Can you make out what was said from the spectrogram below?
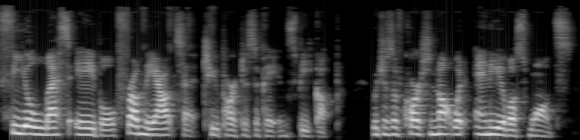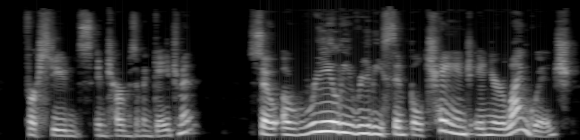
feel less able from the outset to participate and speak up, which is, of course, not what any of us wants for students in terms of engagement. So a really, really simple change in your language,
